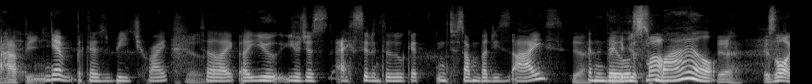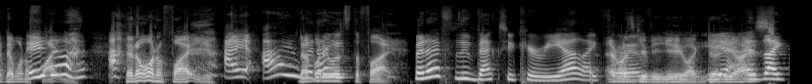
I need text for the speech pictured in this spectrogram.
happy. Yeah, because beach, right? So like uh, you you just accidentally look at into somebody's eyes, Yeah, and they they, will smile. smile. Yeah, it's not like they want to You fight know, you. They don't want to fight you. I I Nobody I, wants to fight. when I flew back to Korea, like Everyone's a- giving you like dirty yeah, eyes. it's like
